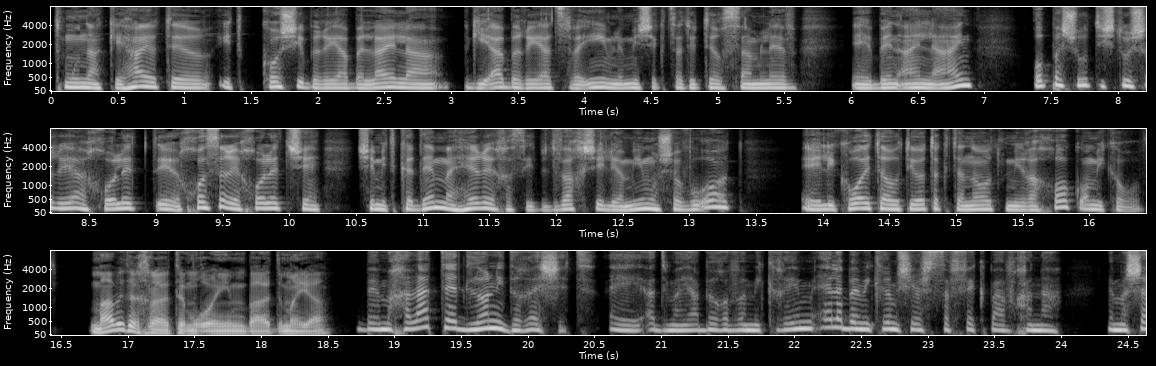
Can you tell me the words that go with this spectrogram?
תמונה כהה יותר, קושי בראייה בלילה, פגיעה בראייה צבעים למי שקצת יותר שם לב בין עין לעין, או פשוט טשטוש ראייה, יכולת, אה, חוסר יכולת ש, שמתקדם מהר יחסית בטווח של ימים או שבועות, אה, לקרוא את האותיות הקטנות מרחוק או מקרוב. מה בדרך כלל אתם רואים בהדמיה? במחלת TED לא נדרשת אה, הדמיה ברוב המקרים, אלא במקרים שיש ספק בהבחנה. למשל,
